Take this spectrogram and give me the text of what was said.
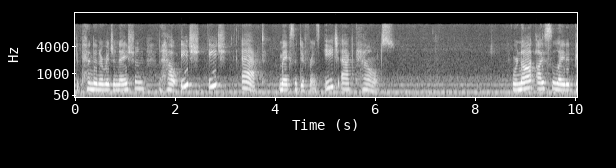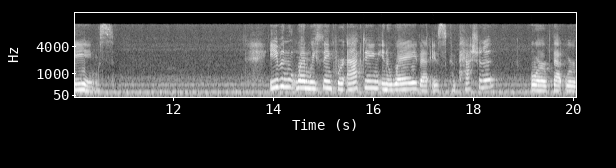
dependent origination, and how each, each act makes a difference. Each act counts. We're not isolated beings. Even when we think we're acting in a way that is compassionate or that we're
